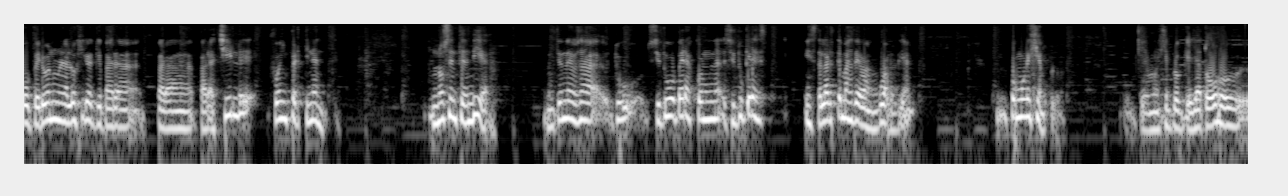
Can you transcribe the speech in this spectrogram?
operó en una lógica que para, para, Chile fue impertinente. No se entendía. ¿Me entiendes? O sea, tú, si tú operas con una, si tú quieres instalar temas de vanguardia, pongo un ejemplo que es un ejemplo que ya todos,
